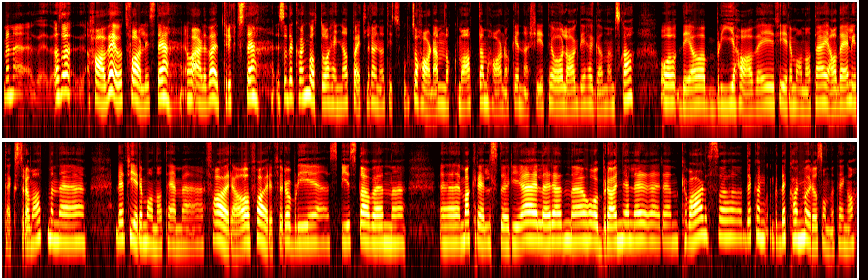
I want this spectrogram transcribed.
Men eh, altså, havet er jo et farlig sted, og elva er et trygt sted. Så det kan godt hende at på et eller annet tidspunkt så har de nok mat, de har nok energi til å lage de høggene de skal. Og det å bli i havet i fire måneder til, ja det er litt ekstra mat, men det, det er fire måneder til med farer og fare for å bli spist av en eh, makrellstørje eller en eh, håbrann eller en hval. Så det kan, det kan være sånne ting òg.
